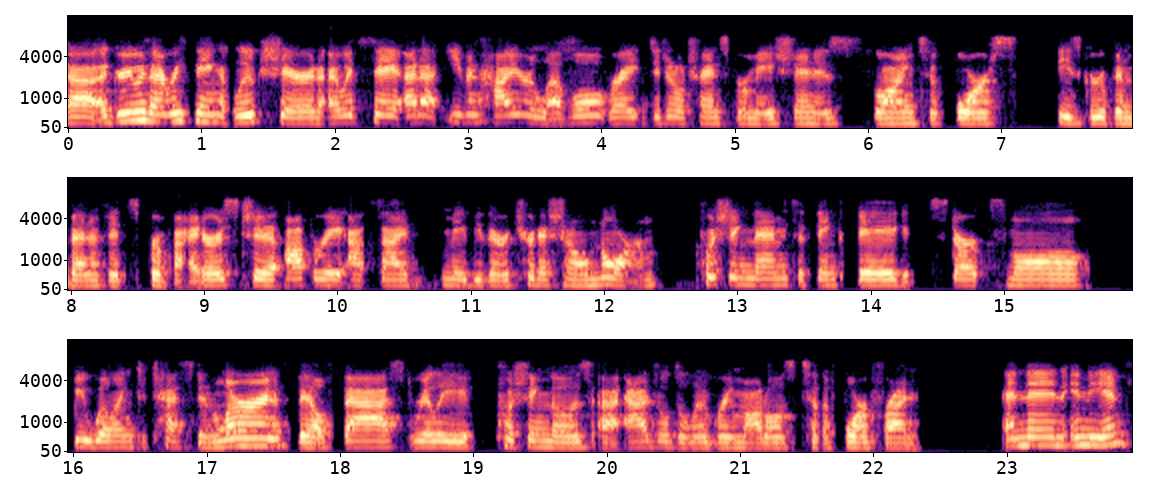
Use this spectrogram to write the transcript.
uh, agree with everything Luke shared. I would say at an even higher level, right, digital transformation is going to force these group and benefits providers to operate outside maybe their traditional norm, pushing them to think big, start small, be willing to test and learn, fail fast, really pushing those uh, agile delivery models to the forefront. And then in the end,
